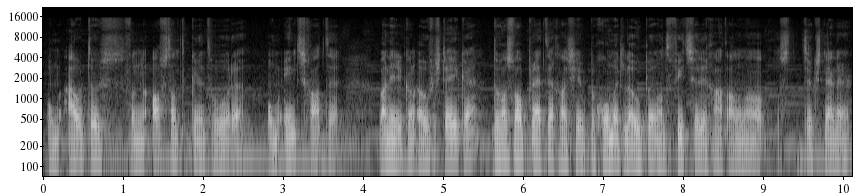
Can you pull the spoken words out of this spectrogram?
om auto's van een afstand te kunnen horen, om in te schatten wanneer je kan oversteken. Dat was wel prettig als je begon met lopen, want fietsen gaat allemaal een stuk sneller.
